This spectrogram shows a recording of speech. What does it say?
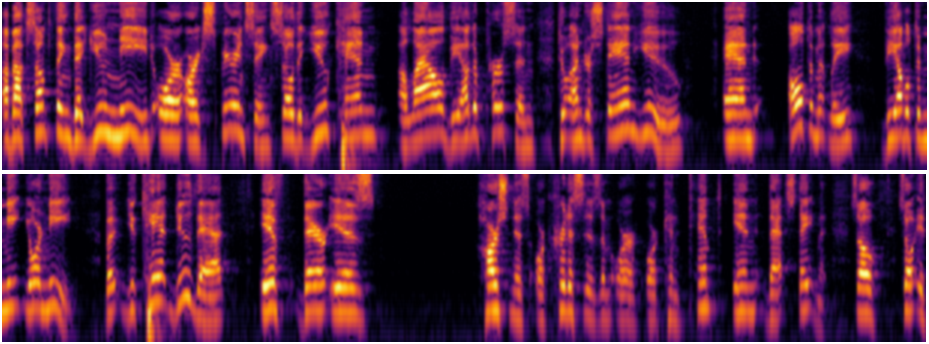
about something that you need or are experiencing so that you can allow the other person to understand you and ultimately be able to meet your need. But you can't do that if there is harshness or criticism or, or contempt in that statement. So, so it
